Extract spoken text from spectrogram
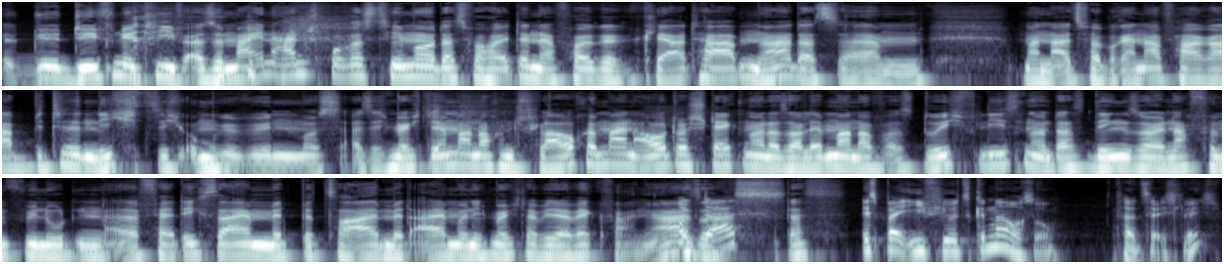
Definitiv. Also mein Anspruch ist, Timo, dass wir heute in der Folge geklärt haben, na, ne, dass ähm, man als Verbrennerfahrer bitte nicht sich umgewöhnen muss. Also ich möchte immer noch einen Schlauch in mein Auto stecken oder soll immer noch was durchfließen und das Ding soll nach fünf Minuten äh, fertig sein mit Bezahlen, mit allem und ich möchte da wieder wegfahren. Ja, also und das, das ist bei E-Fuels genauso tatsächlich.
